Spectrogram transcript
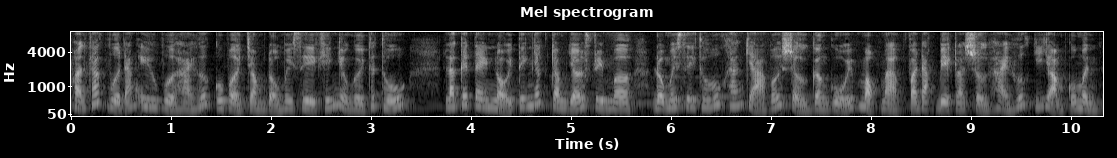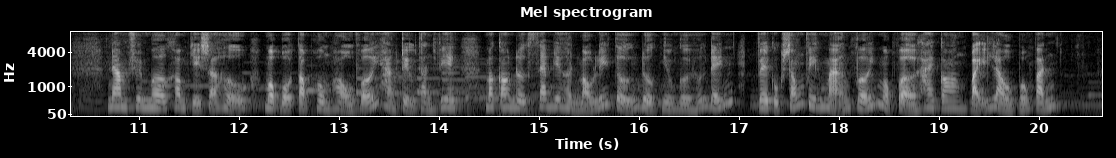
Khoảnh khắc vừa đáng yêu vừa hài hước của vợ chồng Độ Messi khiến nhiều người thích thú. Là cái tên nổi tiếng nhất trong giới streamer, Độ Messi thu hút khán giả với sự gần gũi, mộc mạc và đặc biệt là sự hài hước dí dỏm của mình. Nam streamer không chỉ sở hữu một bộ tộc hùng hậu với hàng triệu thành viên mà còn được xem như hình mẫu lý tưởng được nhiều người hướng đến về cuộc sống viên mãn với một vợ hai con, bảy lầu bốn bánh.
